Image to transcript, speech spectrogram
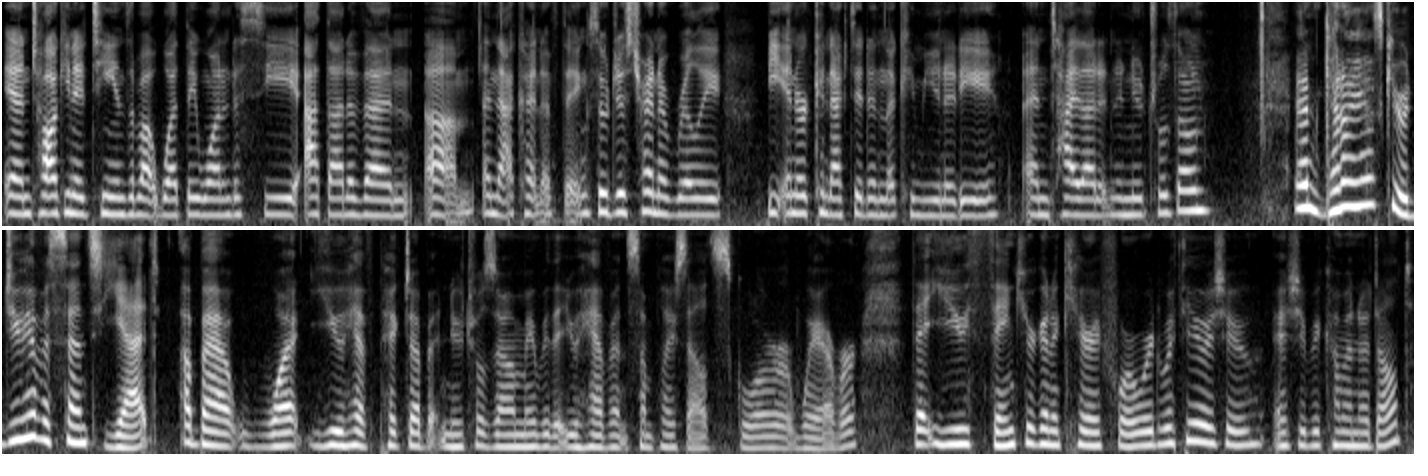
and talking to teens about what they wanted to see at that event um, and that kind of thing. So just trying to really be interconnected in the community and tie that into neutral zone. And can I ask you, do you have a sense yet about what you have picked up at Neutral Zone, maybe that you haven't someplace else, school or wherever, that you think you're going to carry forward with you as you as you become an adult?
